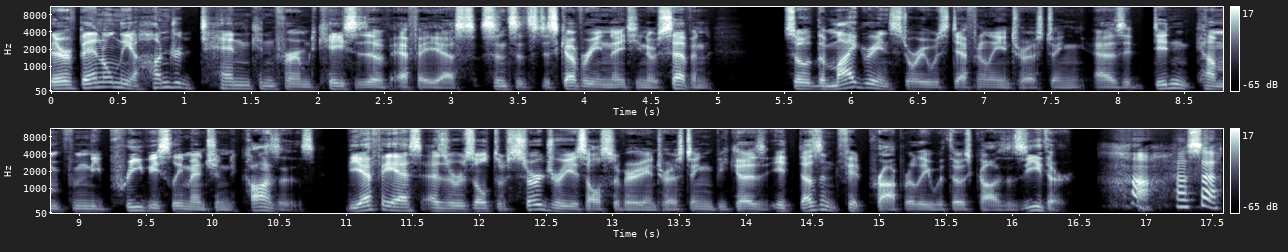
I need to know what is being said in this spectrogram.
There have been only 110 confirmed cases of FAS since its discovery in 1907, so the migraine story was definitely interesting as it didn't come from the previously mentioned causes. The FAS as a result of surgery is also very interesting because it doesn't fit properly with those causes either. Huh, how so?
